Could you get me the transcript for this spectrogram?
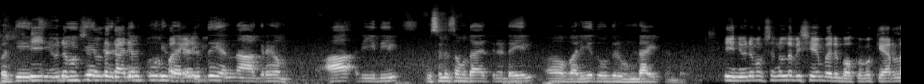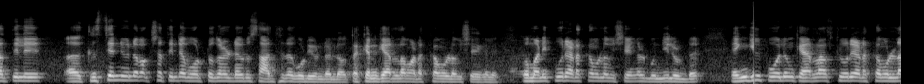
പ്രത്യേകിച്ച് കൂടി വരരുത്. എന്ന ആഗ്രഹം ആ രീതിയിൽ മുസ്ലിം സമുദായത്തിനിടയിൽ വലിയ തോതിൽ ഉണ്ടായിട്ടുണ്ട്. ഈ ന്യൂനപക്ഷങ്ങളുടെ വിഷയം വരുമ്പോൾ കേരളത്തിൽ ക്രിസ്ത്യൻ ന്യൂനപക്ഷത്തിന്റെ വോട്ടുകളുടെ ഒരു സാധ്യത കൂടിയുണ്ടല്ലോ. തെക്കൻ കേരളം അടക്കമുള്ള വിഷയങ്ങൾ. ഇപ്പോൾ മണിപ്പൂർ അടക്കമുള്ള വിഷയങ്ങൾ മുന്നിലുണ്ട്. എങ്കിൽ പോലും കേരള സ്റ്റോറി അടക്കമുള്ള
